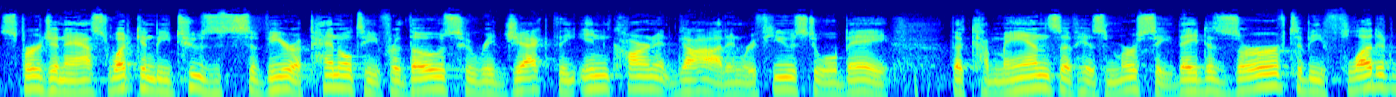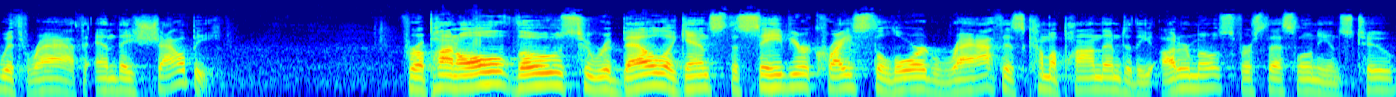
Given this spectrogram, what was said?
Spurgeon asked, What can be too severe a penalty for those who reject the incarnate God and refuse to obey the commands of his mercy? They deserve to be flooded with wrath, and they shall be. For upon all those who rebel against the Savior, Christ the Lord, wrath has come upon them to the uttermost. 1 Thessalonians 2.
